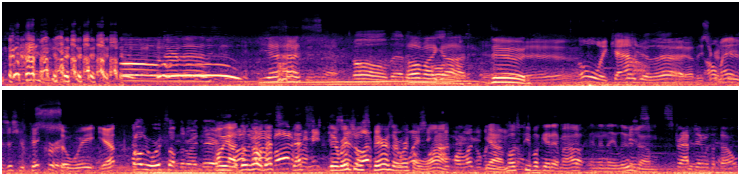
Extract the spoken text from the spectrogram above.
oh, there it is. Yes. Oh, that is Oh my God, dude. Holy cow. Look at that. Yeah, Oh man, is this your pit crew? Sweet. Yep. Probably worth something right there. Oh yeah, Well, no, the guy that's that's from me, he the original spares are worth a so you can lot. get Yeah, most them. people get them out and then they lose them. Strapped in with a belt.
